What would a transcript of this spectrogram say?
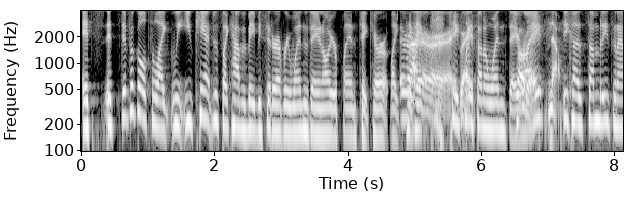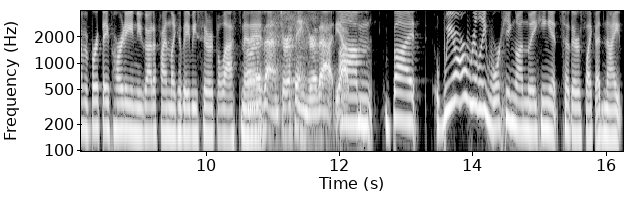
it's it's difficult to like we you can't just like have a babysitter every Wednesday and all your plans take care of like Right, take, right, right, take right. place on a Wednesday, Totally. right? No. Because somebody's gonna have a birthday party and you gotta find like a babysitter at the last minute. or an event or a thing or that. Yeah. Um, but we are really working on making it so there's like a night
